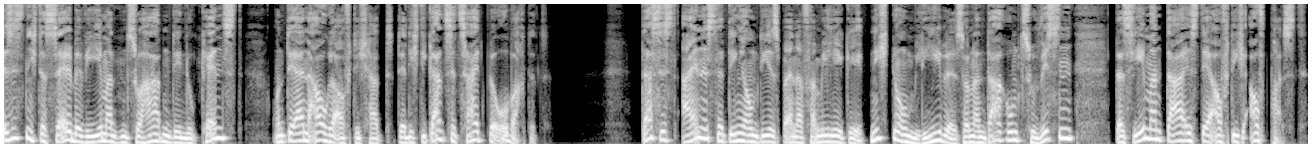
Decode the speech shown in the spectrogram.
Es ist nicht dasselbe wie jemanden zu haben, den du kennst und der ein Auge auf dich hat, der dich die ganze Zeit beobachtet. Das ist eines der Dinge, um die es bei einer Familie geht. Nicht nur um Liebe, sondern darum zu wissen, dass jemand da ist, der auf dich aufpasst.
